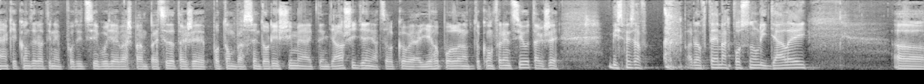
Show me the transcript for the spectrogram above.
nejakej konzervatívnej pozícii bude aj váš pán predseda, takže potom vlastne doriešime aj ten ďalší deň a celkové aj jeho pohľad na túto konferenciu, takže by sme sa v, pardon, v témach posunuli ďalej. Uh,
